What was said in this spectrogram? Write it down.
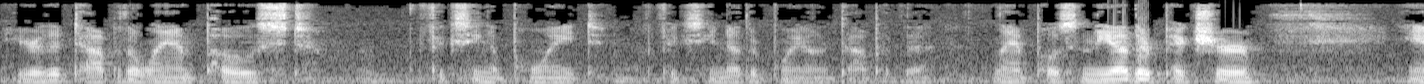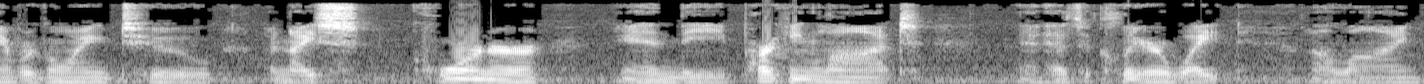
here at the top of the lamppost, fixing a point, fixing another point on the top of the lamppost in the other picture, and we're going to a nice corner in the parking lot that has a clear white uh, line.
